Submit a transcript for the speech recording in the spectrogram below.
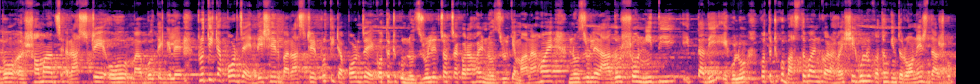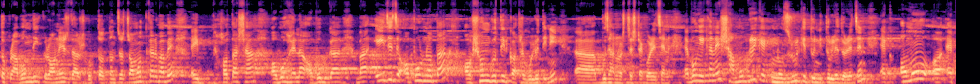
এবং সমাজ, রাষ্ট্রে ও বলতে গেলে প্রতিটা পর্যায়ে, দেশের বা রাষ্ট্রের প্রতিটা পর্যায়ে কতটুকু নজরুলের চর্চা করা হয়, নজরুলকে মানা হয়, নজরুলের আদর্শ, নীতি ইত্যাদি এগুলো কতটুকু বাস্তবায়ন করা হয়, সেগুলোর কথাও কিন্তু রণেশ দাশগুপ্ত, প্রাবন্ধিক রণেশ দাশগুপ্ত অত্যন্ত চমৎকারভাবে এই হতাশা, অবহেলা, অবজ্ঞা বা এই যে যে অপূর্ণতা অসঙ্গতির কথাগুলো তিনি বোঝানোর চেষ্টা করেছেন। এবং এখানে সামগ্রিক এক নজরুলকে তিনি তুলে ধরেছেন। এক অম, এক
